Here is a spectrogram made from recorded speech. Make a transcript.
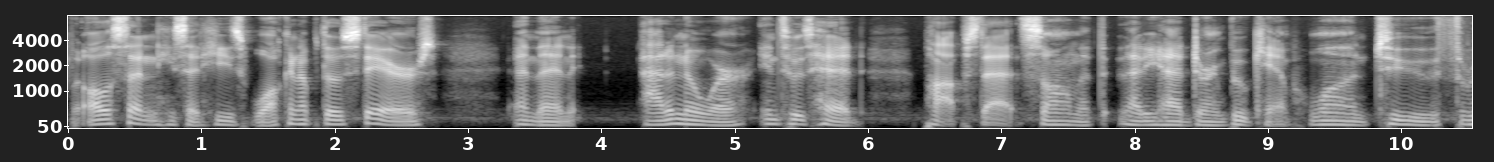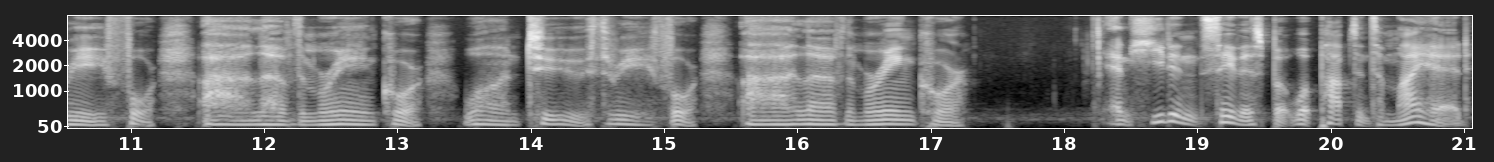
But all of a sudden he said he's walking up those stairs and then out of nowhere into his head pops that song that that he had during boot camp. One, two, three, four. I love the Marine Corps. One, two, three, four. I love the Marine Corps. And he didn't say this, but what popped into my head,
